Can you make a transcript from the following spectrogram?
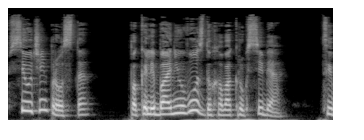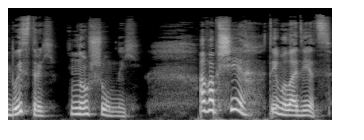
«Все очень просто. По колебанию воздуха вокруг себя. Ты быстрый, но шумный. А вообще, ты молодец».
